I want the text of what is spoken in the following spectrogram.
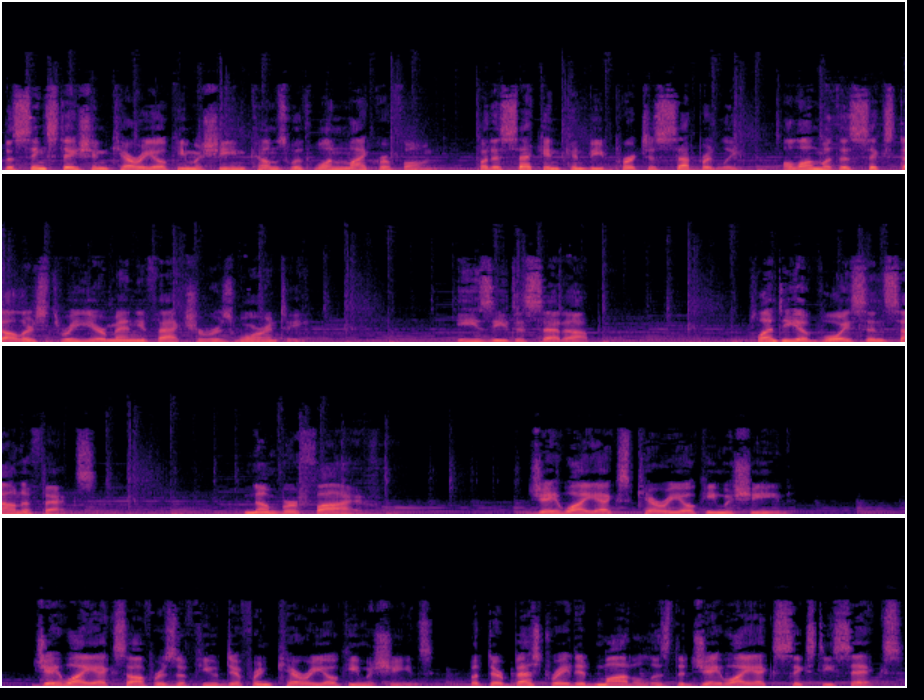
The Singsation karaoke machine comes with one microphone, but a second can be purchased separately, along with a $6 3-year manufacturer's warranty. Easy to set up. Plenty of voice and sound effects. Number 5. JYX Karaoke Machine. JYX offers a few different karaoke machines, but their best-rated model is the JYX66.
